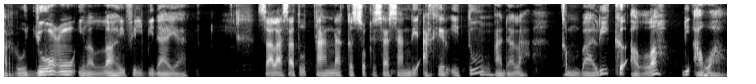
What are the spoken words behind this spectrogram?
arruju'u ilallahi fil bidayat. Salah satu tanda kesuksesan di akhir itu adalah kembali ke Allah di awal.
